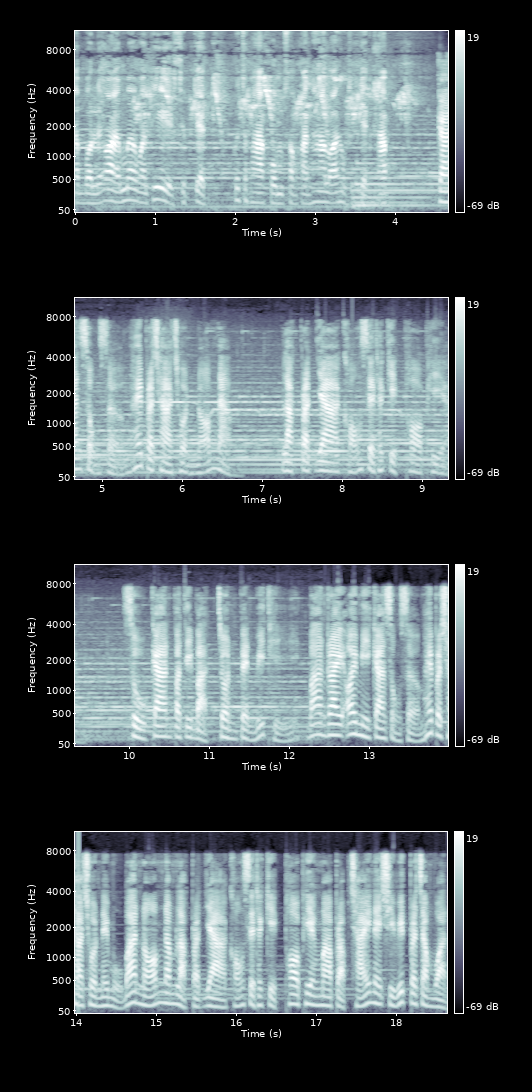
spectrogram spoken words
ตำบลเลยอ้อยเมื่อวันที่ 17 พฤษภาคม 2567 ครับ การส่งเสริมให้ประชาชนน้อมนำหลักปรัชญาของเศรษฐกิจพอเพียง สู่การปฏิบัติจนเป็นวิถี บ้านไร่อ้อยมีการส่งเสริมให้ประชาชนในหมู่บ้านน้อมนำหลักปรัชญาของเศรษฐกิจพอเพียงมาปรับใช้ในชีวิตประจำวัน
